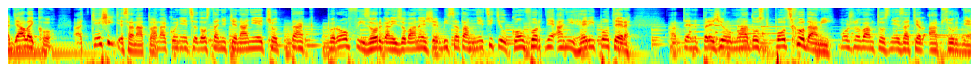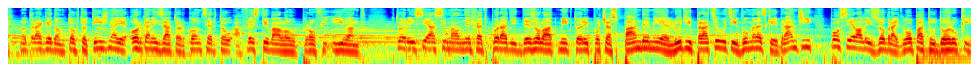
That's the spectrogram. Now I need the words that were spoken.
a ďaleko a tešíte sa na to. A nakoniec sa dostanete na niečo tak profi zorganizované, že by sa tam necítil komfortne ani Harry Potter a ten prežil mladosť pod schodami. Možno vám to znie zatiaľ absurdne, no tragédom tohto týždňa je organizátor koncertov a festivalov Profi Event, ktorý si asi mal nechať poradiť dezolátmi, ktorí počas pandémie ľudí pracujúcich v umeleckej branži posielali zobrať lopatu do ruky.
